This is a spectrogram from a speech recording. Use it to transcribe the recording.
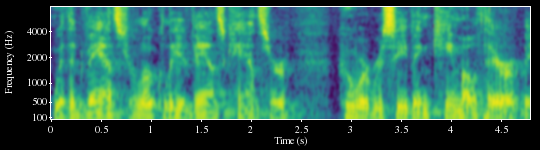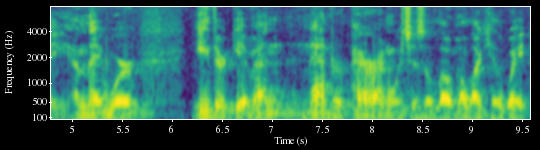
with advanced or locally advanced cancer who were receiving chemotherapy and they were either given nadroparin, which is a low molecular weight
